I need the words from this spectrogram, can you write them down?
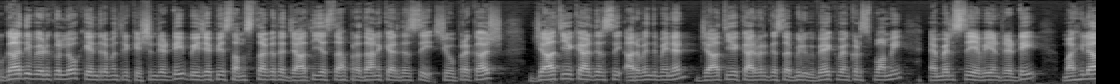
ఉగాది వేడుకల్లో కేంద్ర మంత్రి కిషన్ రెడ్డి బీజేపీ సంస్థాగత జాతీయ సహ ప్రధాన కార్యదర్శి శివప్రకాష్ జాతీయ కార్యదర్శి అరవింద్ మేనన్ జాతీయ కార్యవర్గ సభ్యులు వివేక్ వెంకటస్వామి ఎమ్మెల్సీ ఎవిఎన్ రెడ్డి మహిళా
